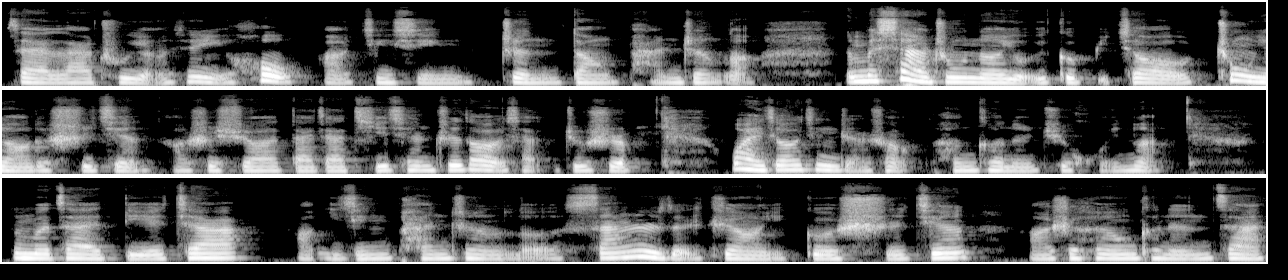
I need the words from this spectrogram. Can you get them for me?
在拉出阳线以后啊进行震荡盘整了。那么下周呢有一个比较重要的事件啊是需要大家提前知道一下的，就是外交进展上很可能去回暖。那么在叠加。啊，已经盘整了三日的这样一个时间啊，是很有可能在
